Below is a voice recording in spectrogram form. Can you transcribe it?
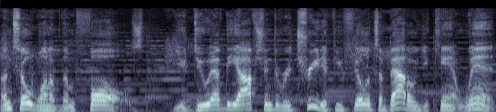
until one of them falls. You do have the option to retreat if you feel it's a battle you can't win.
